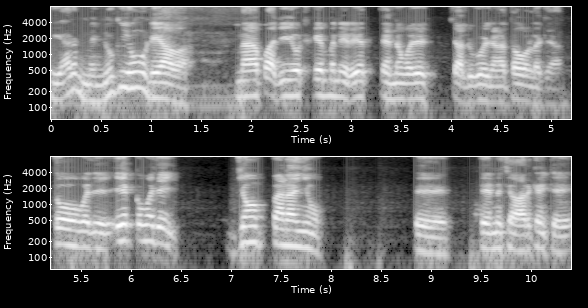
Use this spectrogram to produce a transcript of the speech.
ਯਾਰ ਮੈਨੂੰ ਕੀ ਹੋਣ ਡਿਆ ਵਾ? ਮੈਂ ਭਾਜੀ ਉੱਠ ਕੇ ਮਨੇਰੇ 3 ਵਜੇ ਚਾਲੂ ਹੋ ਜਾਣਾ ਦੌੜਨ ਲੱਗਿਆ। 2 ਵਜੇ 1 ਵਜੇ ਜਿਉਂ ਪੈਣਾ ਹੀ ਤੇ 3-4 ਘੰਟੇ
